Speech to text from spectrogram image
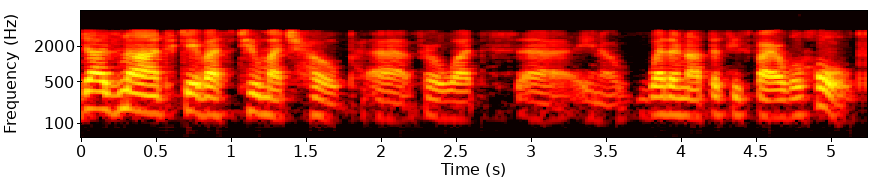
does not give us too much hope uh, for what's uh, you know whether or not the ceasefire will hold.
